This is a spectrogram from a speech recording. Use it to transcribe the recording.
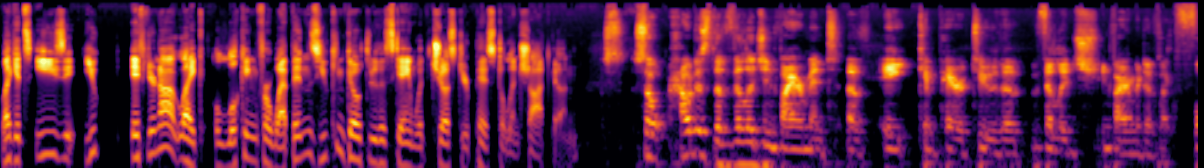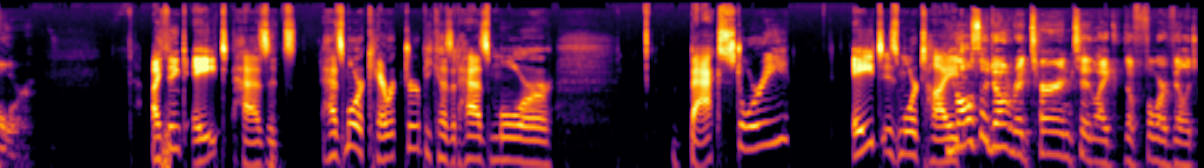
Like it's easy you if you're not like looking for weapons, you can go through this game with just your pistol and shotgun. So, how does the village environment of eight compare to the village environment of like four? I think 8 has its has more character because it has more backstory. 8 is more tied You also don't return to like the four village.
